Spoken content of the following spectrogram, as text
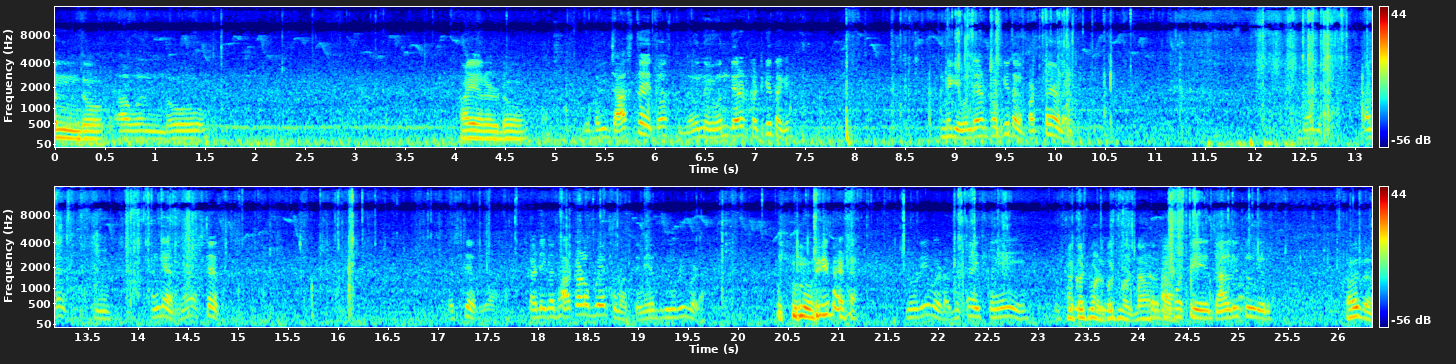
ಒಂದು. ಆ ಒಂದು. ಆ ಎರಡು. ಬಗ್ಗೆ ಜಾಸ್ತಿ ಆಯ್ತು ಆಗ್ತದೆ ಒಂದು ಒಂದೆರಡು ಕಟ್ಟಿಗೆ ತೆಗೆ. ನಿಮಗೆ ಒಂದೆರಡು ಕಟ್ಟಿಗೆ ತೆಗೆ ಪಟ್ಟ ಹೇಳ. ಅದೇ. ಹ್ಞೂ ಹಂಗೆ ಅಲ್ಲ ಅಷ್ಟೇ. ಅಷ್ಟೇ ಅಲ್ವಾ ಕಡೆಗೆ ಅದು ಹಾಕೊಂಡು ಬೇಕು ಮತ್ತೆ ನೀ ಅದು ನುರಿಬೇಡ. ನುರಿಬೇಡ. ನುರಿಬೇಡ ಗೊತ್ತಾಯ್ತು. ಕಟ್ ಮಾಡು ಕಟ್ ಮಾಡಿ ಕೊಟ್ಟು ಜಾಲರಿ ತಂದಿರು. ಹೌದಾ.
